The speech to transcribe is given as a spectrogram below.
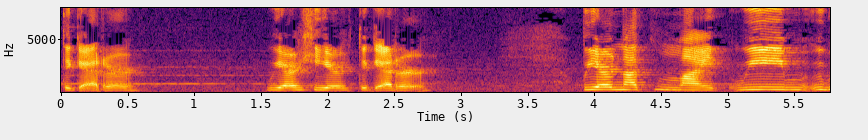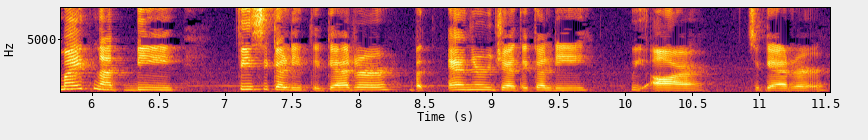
together. We are here together. We are not might we, we might not be physically together, but energetically we are together.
